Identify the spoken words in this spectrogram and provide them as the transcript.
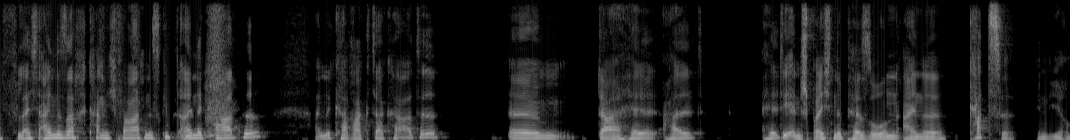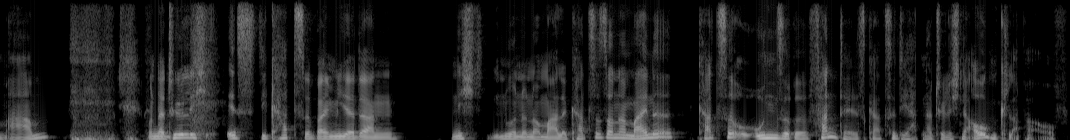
vielleicht eine Sache kann ich verraten, es gibt eine Karte, eine Charakterkarte, ähm, da hält halt hält die entsprechende Person eine Katze in ihrem Arm. Und natürlich ist die Katze bei mir dann nicht nur eine normale Katze, sondern meine Katze, unsere Funtails-Katze, die hat natürlich eine Augenklappe auf.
